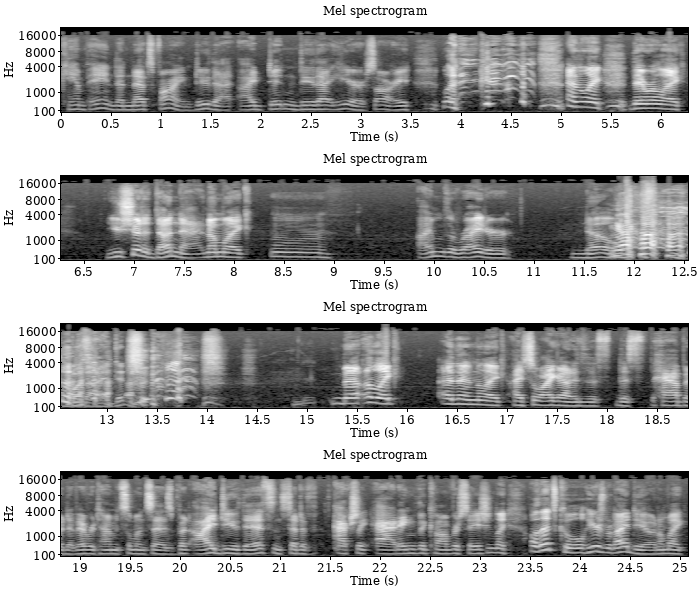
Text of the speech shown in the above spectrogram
campaign, then that's fine. Do that. I didn't do that here. Sorry. Like, and like they were like, you should have done that. And I'm like, mm, I'm the writer. No, but I didn't. no. Like, and then like I so I got into this this habit of every time someone says, but I do this instead of actually adding the conversation. Like, oh, that's cool. Here's what I do, and I'm like,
